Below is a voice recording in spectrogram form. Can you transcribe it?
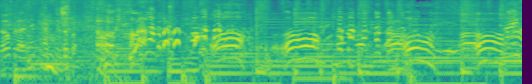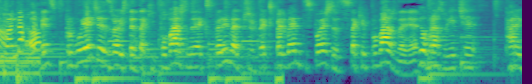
Dobra, nikt nas nie zobaczy. O! O! O! O! Więc próbujecie zrobić ten taki poważny eksperyment, przy- eksperymenty społeczne, to jest takie poważne, nie? I obrazujecie parę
